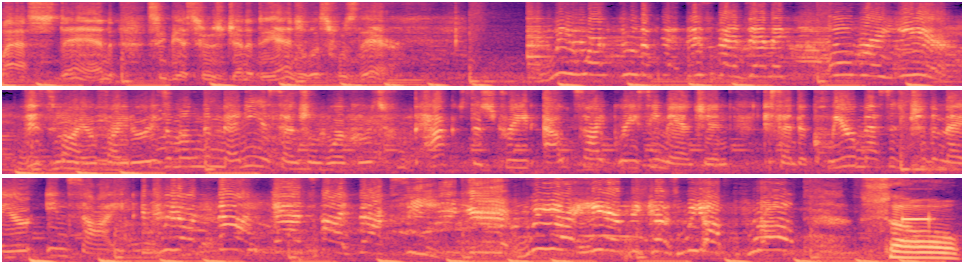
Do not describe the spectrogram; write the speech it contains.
last stand. CBS News' Jenna DeAngelis was there. We worked through the, this pandemic over a year. This firefighter is among the many essential workers who packed the street outside Gracie Mansion to send a clear message to the mayor inside. We are not anti-vaccine. We are here because we are pro. So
